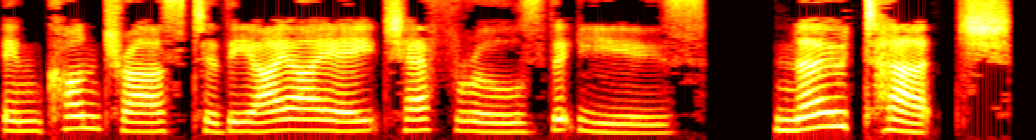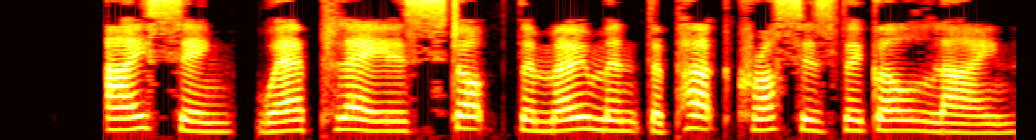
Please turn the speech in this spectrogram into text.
in contrast to the IIHF rules that use no-touch icing, where play is stopped the moment the puck crosses the goal line.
